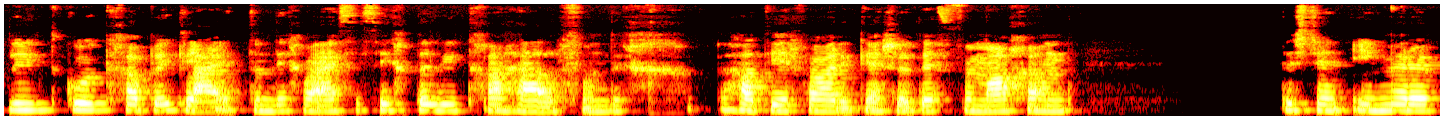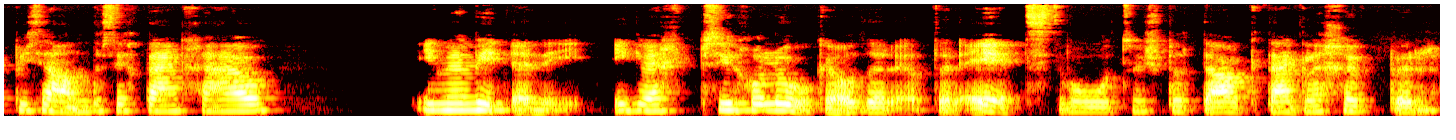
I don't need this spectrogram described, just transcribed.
die Leute gut kann begleiten kann und ich weiß, dass ich den Leuten helfen kann und ich habe die Erfahrung auch schon machen und das ist dann immer etwas anderes. Ich denke auch immer wieder irgendwelche Psychologen oder, oder Ärzte, die zum Beispiel tagtäglich jemanden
